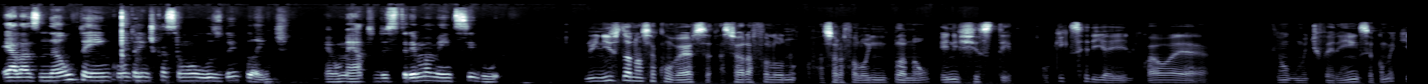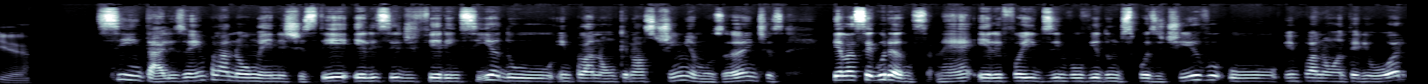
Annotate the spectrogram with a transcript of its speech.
elas não têm contraindicação ao uso do implante. É um método extremamente seguro. No início da nossa conversa, a senhora falou, a senhora falou em Implanon NXT. O que, que seria ele? Qual é? Tem alguma diferença? Como é que é? Sim, Thales, o Implanon NXT, ele se diferencia do Implanon que nós tínhamos antes pela segurança, né? Ele foi desenvolvido um dispositivo, o Implanon anterior,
